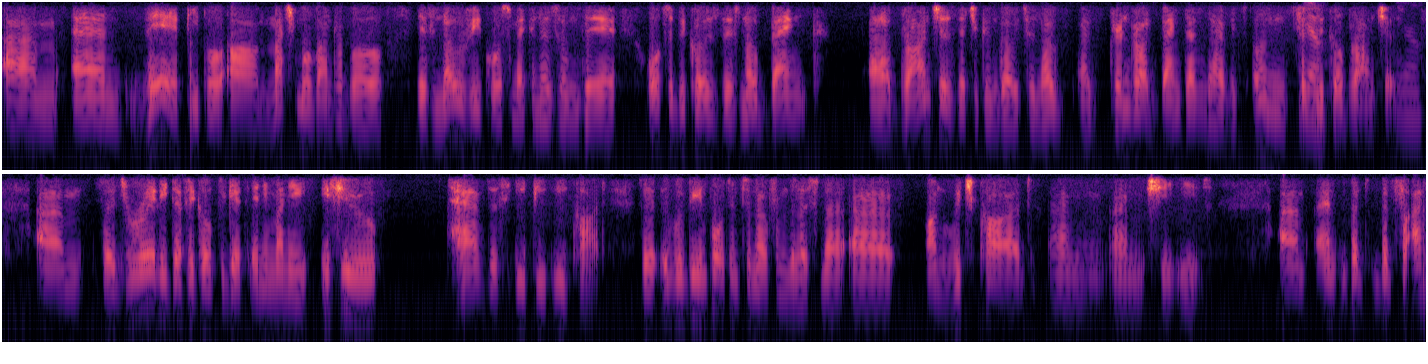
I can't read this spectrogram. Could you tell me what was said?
Um, and there, people are much more vulnerable. There's no recourse mechanism there. Also, because there's no bank uh, branches that you can go to. No, uh, Grindrod Bank doesn't have its own physical yeah. branches. Yeah. Um, so it's really difficult to get any money if you have this EPE card. So it would be important to know from the listener uh, on which card um, um, she is. Um, and but but for us,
